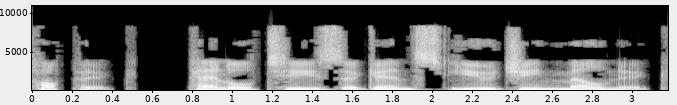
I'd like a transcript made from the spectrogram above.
Topic: Penalties against Eugene Melnyk.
